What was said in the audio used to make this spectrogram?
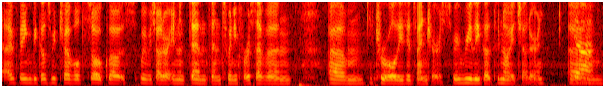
I think because we traveled so close with each other in a tent and twenty four seven. Um, through all these adventures, we really got to know each other. Um, Yeah.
